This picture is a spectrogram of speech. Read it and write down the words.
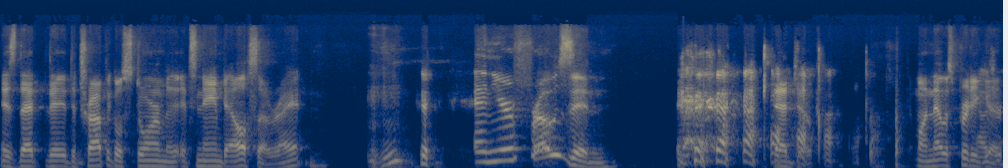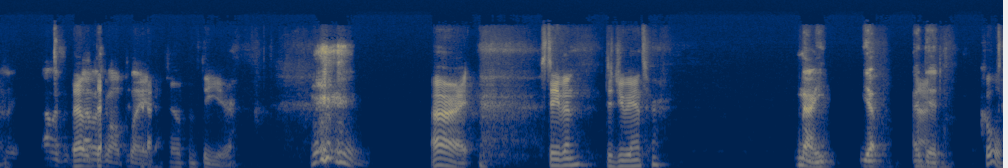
is that the the tropical storm it's named Elsa, right? hmm And you're frozen. Bad joke. Come on, that was pretty That was, good. really- that was, That- that was that- well played. Bad joke of the year. All right, Steven, did you answer? Night. Yep, I Night. did. Cool.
